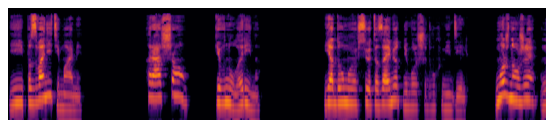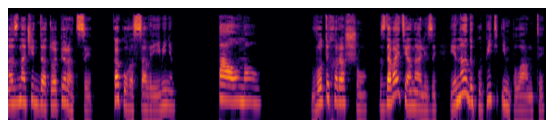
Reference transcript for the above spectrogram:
И позвоните маме. Хорошо, кивнула Рина. Я думаю, все это займет не больше двух недель. Можно уже назначить дату операции. Как у вас со временем? Полно. Вот и хорошо. Сдавайте анализы, и надо купить импланты.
